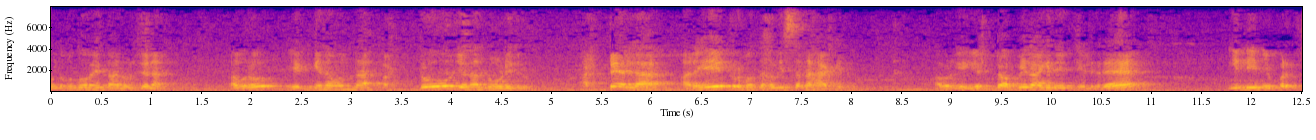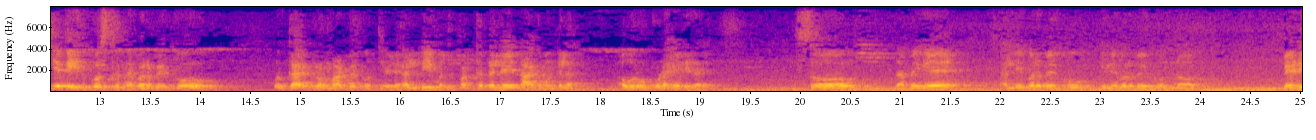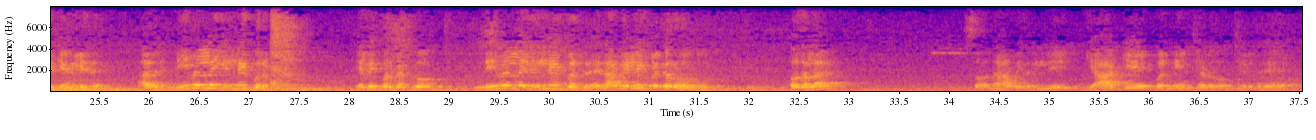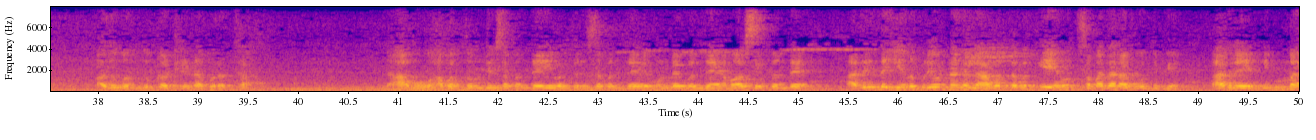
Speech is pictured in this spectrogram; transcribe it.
ಒಂದು ಮುನ್ನೂರೈದು ನಾನ್ನೂರು ಜನ. ಅವರು ಯಜ್ಞವನ್ನ ಅಷ್ಟೋ ಜನ ನೋಡಿದ್ರು. ಅಷ್ಟೇ ಅಲ್ಲ, ಅನೇಕರು ಬಂದು ಹವಿಸ್ಸನ್ನ ಹಾಕಿದ್ರು. ಅವರಿಗೆ ಎಷ್ಟು ಅಪೀಲ್ ಆಗಿದೆ ಅಂತ ಹೇಳಿದ್ರೆ, ಇಲ್ಲಿ ನೀವು ಪ್ರತ್ಯೇಕ ಇದಕ್ಕೋಸ್ಕರನೇ ಬರಬೇಕು, ಒಂದು ಕಾರ್ಯಕ್ರಮ ಮಾಡಬೇಕು ಅಂತ ಹೇಳಿ. ಅಲ್ಲಿ ಮತ್ತು ಪಕ್ಕದಲ್ಲೇ ನಾಗಮಂಗಲ, ಅವರು ಕೂಡ ಹೇಳಿದ್ದಾರೆ. ಸೊ ನಮಗೆ ಅಲ್ಲಿ ಬರಬೇಕು, ಇಲ್ಲಿ ಬರಬೇಕು ಅನ್ನೋ ಬೇಡಿಕೆಗಳಿದೆ. ಆದರೆ ನೀವೆಲ್ಲ ಇಲ್ಲಿಗೆ ಬರಬೇಕು. ಎಲ್ಲಿಗೆ ಬರಬೇಕು? ನೀವೆಲ್ಲ ಇಲ್ಲಿಗೆ ಬಂದ್ರೆ ನಾವು ಎಲ್ಲಿಗೆ ಬೇಕಾದ್ರೂ ಹೋಗ್ಬೋದು. ಹೌದಲ್ಲ? ಸೊ ನಾವು ಇದರಲ್ಲಿ ಯಾಕೆ ಬನ್ನಿ ಅಂತ ಹೇಳೋದು ಅಂತ ಹೇಳಿದ್ರೆ, ಅದು ಒಂದು ಕಠಿಣ ವ್ರತ. ನಾವು ಅವತ್ತೊಂದು ದಿವಸ ಬಂದೆ, ಇವತ್ತೊಂದು ದಿವಸ ಬಂದೆ, ಒಮ್ಮೆ ಬಂದೆ, ಅಮಾವಾಸ್ಯೆಗೆ ಬಂದೆ. ಅದರಿಂದ ಏನು ಪ್ರಯೋಜನ ಆಗಲ್ಲ. ಅವತ್ತವತ್ತಿಗೆ ಏನೋ ಸಮಾಧಾನ ಆಗ್ಬೋದು ನಿಮಗೆ. ಆದರೆ ನಿಮ್ಮ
